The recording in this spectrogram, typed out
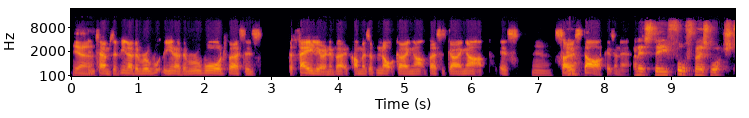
yeah in terms of you know the reward you know the reward versus the failure in inverted commas of not going up versus going up is yeah. so yeah. dark, isn't it? And it's the fourth most watched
